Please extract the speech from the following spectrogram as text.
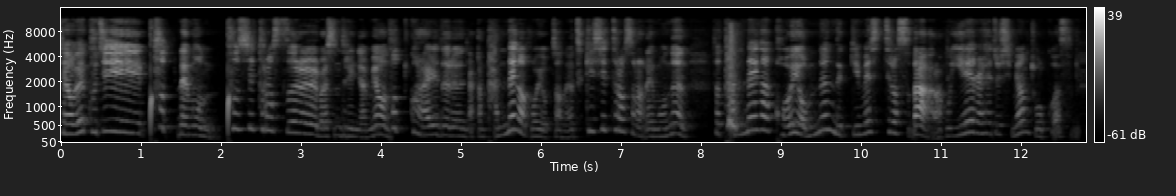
제가 왜 굳이 풋 레몬, 풋 citrus를 말씀드리냐면 풋 과일들은 약간 단내가 거의 없잖아요. 특히 citrus랑 레몬은 단내가 거의 없는 느낌의 시트러스다라고 이해를 해주시면 좋을 것 같습니다.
